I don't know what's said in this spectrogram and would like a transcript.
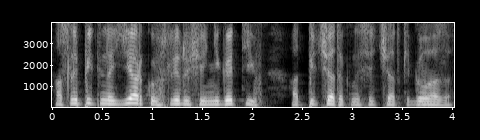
ослепительно яркую, в следующий негатив, отпечаток на сетчатке глаза.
